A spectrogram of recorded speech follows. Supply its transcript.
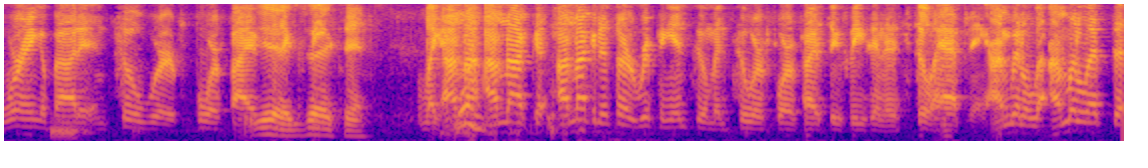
worrying about it until we're four, five, Yeah, six weeks exactly. in. Like I'm not, I'm not, I'm not gonna start ripping into him until we're four, five, six weeks in. and It's still happening. I'm gonna, let, I'm gonna let the,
